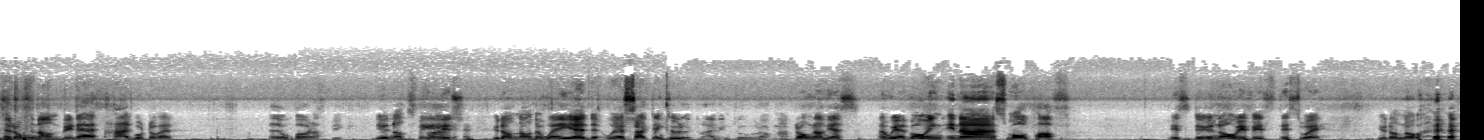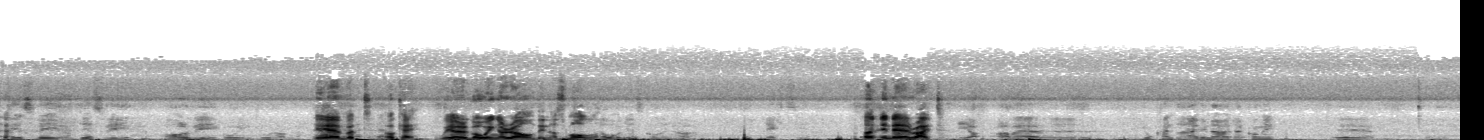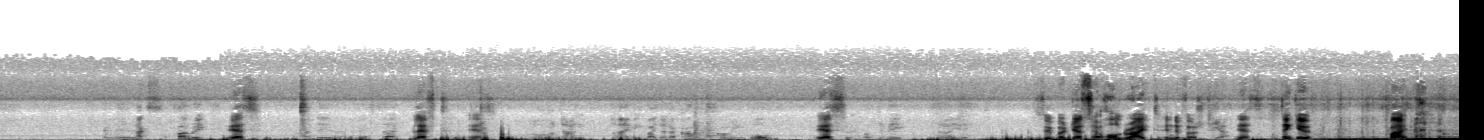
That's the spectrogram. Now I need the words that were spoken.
til Rognan, blir det her bortover? Er det oppover, da? You not speak English. You don't know the way. Uh, the, we are cycling You to were driving to Rognan? Rognan, yes, and we are going in a small path. Is do you know if it's this way? You don't know. This way, this way, all way going to Rognan. yeah, but okay, we are going around in a small. No, just going uh, next here. Uh, in the right. Ja, aber you can drive in there, they're coming uh, uh, Lachsfabrik Yes, on the left side. left. Yes, Und dann driving weiter. Da coming Bohm yes. auf der Weg. Super. Just hold right in the first. Ja. Yes. Thank you. Bye.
